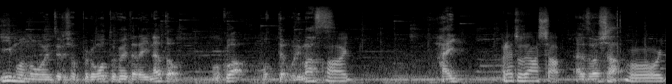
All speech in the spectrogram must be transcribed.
いいものを置いてるショップがもっと増えたらいいなと僕は思っております。ははいい。ありがとうございました。ありがとうございました。おーい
